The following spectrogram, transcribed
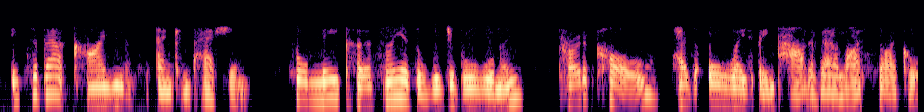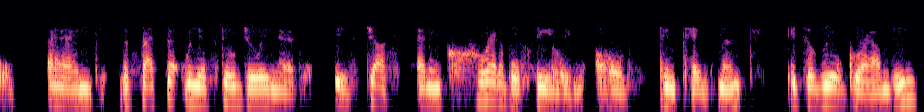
It's about kindness and compassion. For me personally, as a widgeable woman, protocol has always been part of our life cycle. And the fact that we are still doing it is just an incredible feeling of contentment. It's a real grounding.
